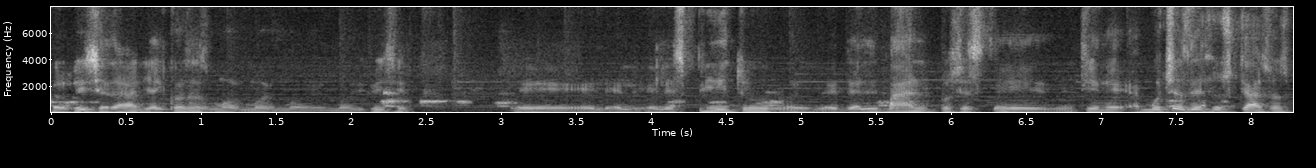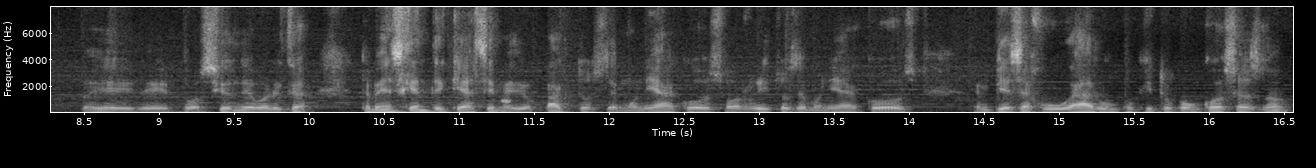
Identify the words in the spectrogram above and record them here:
pero sí se dan y hay cosas muy, muy, muy, muy difíciles. Eh, el, el, espíritu del mal, pues este, tiene muchos de esos casos eh, de posición diabólica, también es gente que hace medio pactos demoníacos o ritos demoníacos, empieza a jugar un poquito con cosas, ¿no?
